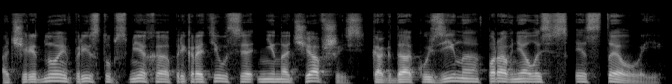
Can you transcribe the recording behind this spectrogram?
Очередной приступ смеха прекратился не начавшись, когда кузина поравнялась с Эстеллой.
